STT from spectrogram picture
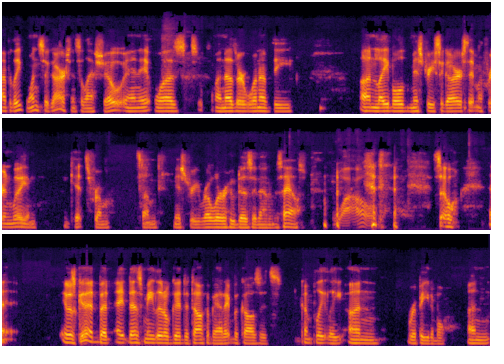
I believe, one cigar since the last show, and it was another one of the unlabeled mystery cigars that my friend William gets from some mystery roller who does it out of his house. Wow. so uh, it was good, but it does me little good to talk about it because it's completely unrepeatable, un,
